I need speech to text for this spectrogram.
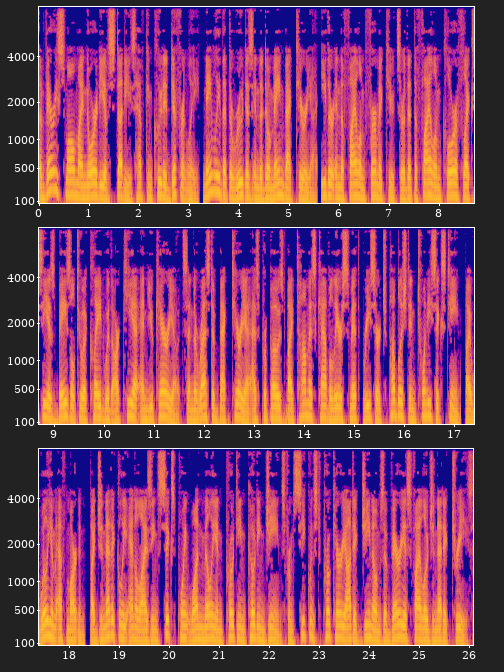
A very small minority of studies have concluded differently, namely that the root is in the domain bacteria, either in the phylum Firmicutes or that the phylum Chloroflexi is basal to a clade with archaea and eukaryotes and the rest of bacteria as proposed by Thomas Cavalier Smith. Research published in 2016, by William F. Martin, by genetically analyzing 6.1 million protein-coding genes from sequenced prokaryotic genomes of various phylogenetic trees,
